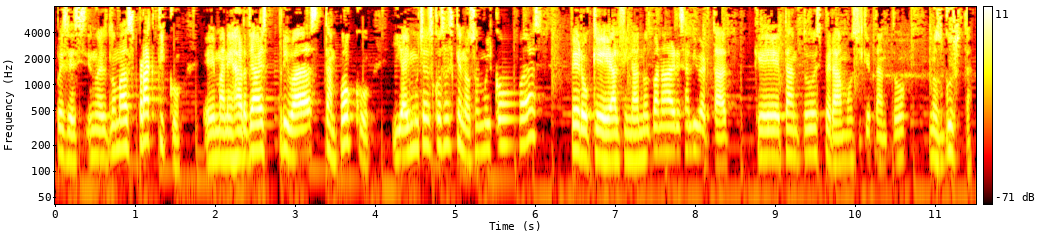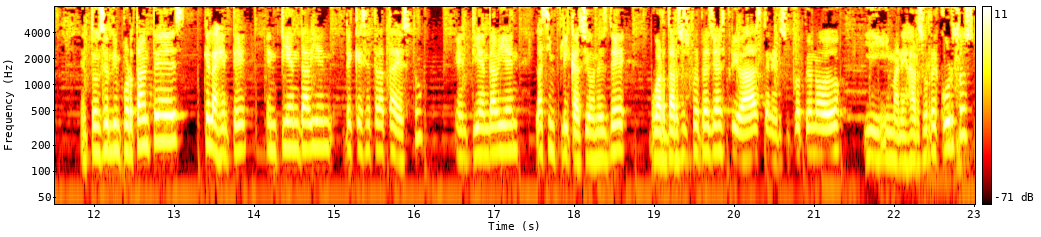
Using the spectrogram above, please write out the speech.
pues no es lo más práctico. Eh, manejar llaves privadas tampoco. Y hay muchas cosas que no son muy cómodas, pero que al final nos van a dar esa libertad que tanto esperamos y que tanto nos gusta. Entonces lo importante es que la gente entienda bien de qué se trata esto, entienda bien las implicaciones de guardar sus propias llaves privadas, tener su propio nodo y, manejar sus recursos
